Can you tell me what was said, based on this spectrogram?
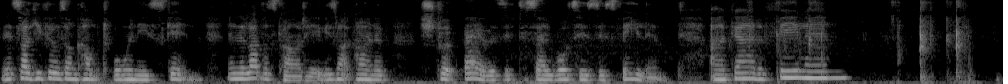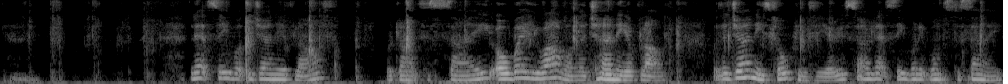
And it's like he feels uncomfortable in his skin. In the lover's card here, he's like kind of stripped bare as if to say, what is this feeling? I got a feeling. Okay. Let's see what the journey of love would like to say, or where you are on the journey of love. Well, the journey's talking to you, so let's see what it wants to say.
